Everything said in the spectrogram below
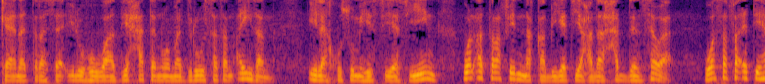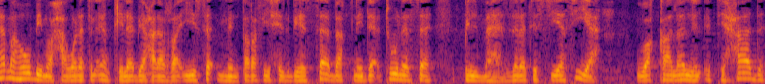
كانت رسائله واضحة ومدروسة أيضا إلى خصومه السياسيين والأطراف النقابية على حد سواء. وصف اتهامه بمحاولة الانقلاب على الرئيس من طرف حزبه السابق نداء تونس بالمهزلة السياسية. وقال للاتحاد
